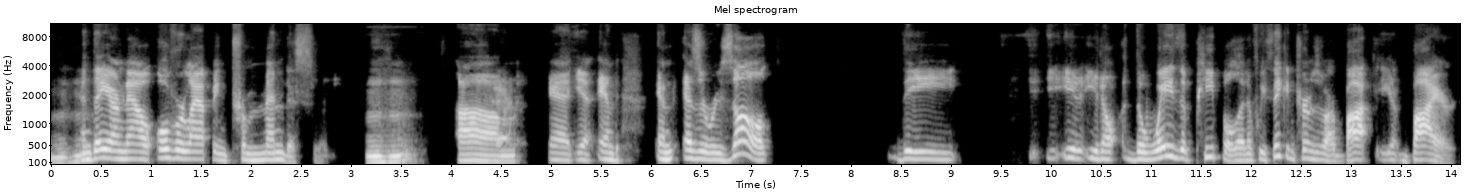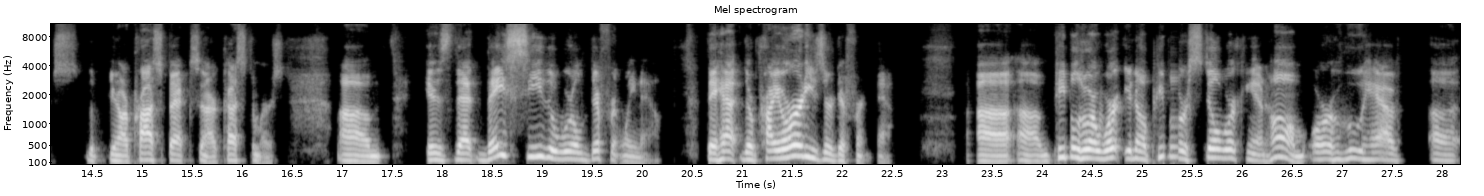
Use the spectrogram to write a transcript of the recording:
mm-hmm. and they are now overlapping tremendously. Mm-hmm. Um, yeah. and yeah, and and as a result, the you, you know the way the people and if we think in terms of our buy, you know, buyers the, you know our prospects and our customers um, is that they see the world differently now they have their priorities are different now uh, um, people who are work you know people who are still working at home or who have uh,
